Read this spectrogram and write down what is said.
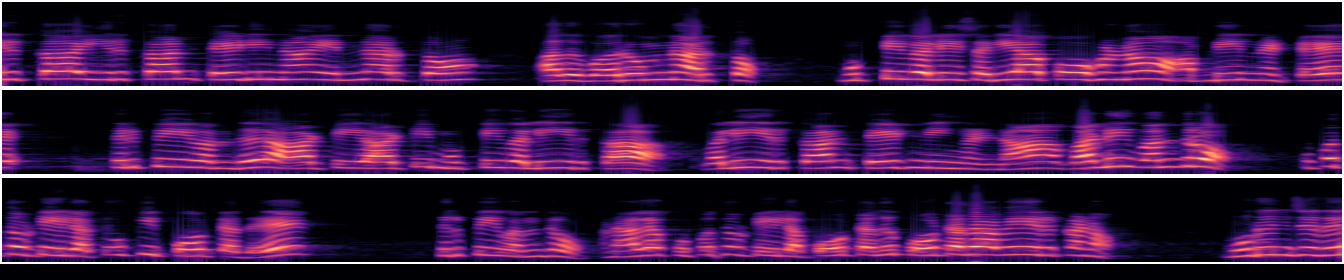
இருக்கா இருக்கான்னு தேடினா என்ன அர்த்தம்? அது வரும்னு அர்த்தம். முட்டி வலி சரியா போகணும் அப்படின்னுட்டு திருப்பி வந்து ஆட்டி ஆட்டி முட்டி வலி இருக்கா வலி இருக்கான்னு தேடினீங்கன்னா வலி வந்துடும் குப்பை தொட்டியில தூக்கி போட்டது திருப்பி வந்துடும் அதனால குப்பை தொட்டியில போட்டது போட்டதாவே இருக்கணும். முடிஞ்சது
